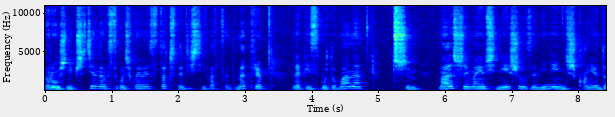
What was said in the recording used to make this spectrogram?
różni. Przeciętna wysokość konia jest 142 cm, lepiej zbudowane, czym malsze mają silniejsze uzemnienie niż konie do,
